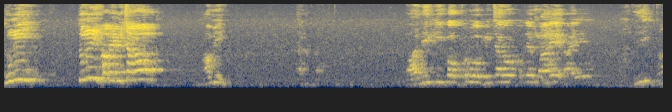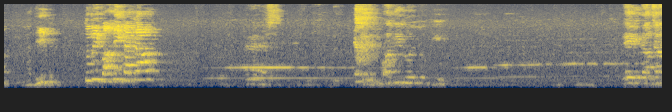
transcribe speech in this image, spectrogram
তুমি তুমি হবে বিচারক। আমি? বাদী কি কখনো বিচারক হতে পারে? ভাই বাদী? তুমি বাদী কাকা? বাদী নইত কি? এই রাজা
